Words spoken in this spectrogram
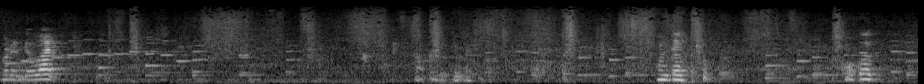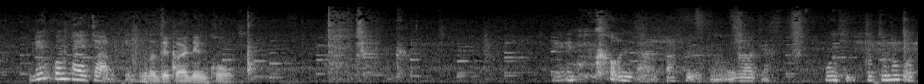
これで終わり。あできましたほんでここレンコン炊いてあるけどこんなでかいレンコンレンコンだ迫力のおばあちゃんおいしい一つ残って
